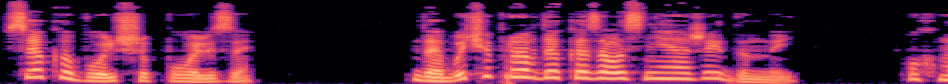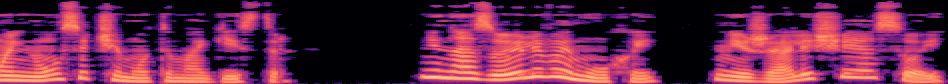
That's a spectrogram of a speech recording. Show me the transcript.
Всяко больше пользы. Добыча, правда, оказалась неожиданной. Ухмыльнулся чему-то магистр. Не назойливой мухой, не жалящей осой,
